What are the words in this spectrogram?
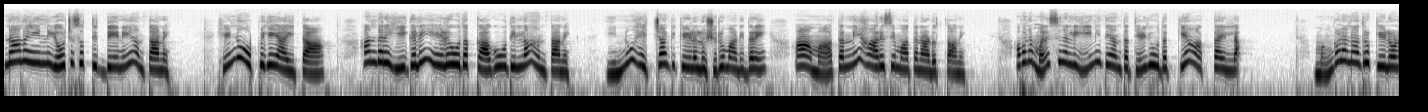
ನಾನು ಇನ್ನು ಯೋಚಿಸುತ್ತಿದ್ದೇನೆ ಅಂತಾನೆ. ಹೆಣ್ಣು ಒಪ್ಪಿಗೆಯಾಯಿತಾ? ಅಂದರೆ ಈಗಲೇ ಹೇಳುವುದಕ್ಕಾಗುವುದಿಲ್ಲ ಅಂತಾನೆ. ಇನ್ನೂ ಹೆಚ್ಚಾಗಿ ಕೇಳಲು ಶುರು ಮಾಡಿದರೆ ಆ ಮಾತನ್ನೇ ಹಾರಿಸಿ ಮಾತನಾಡುತ್ತಾನೆ. ಅವನ ಮನಸ್ಸಿನಲ್ಲಿ ಏನಿದೆ ಅಂತ ತಿಳಿಯುವುದಕ್ಕೇ ಆಗ್ತಾ ಇಲ್ಲ. ಮಂಗಳನಾದರೂ ಕೇಳೋಣ.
